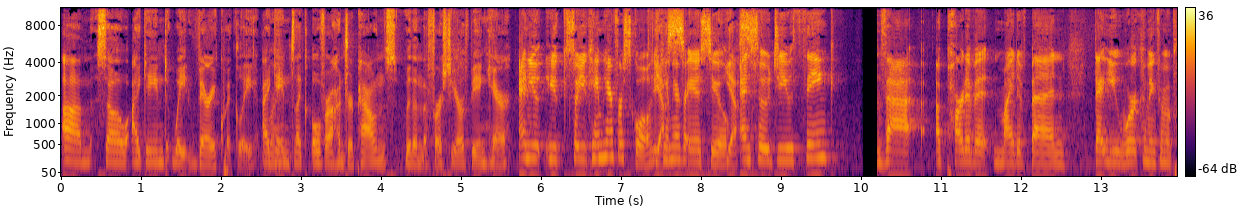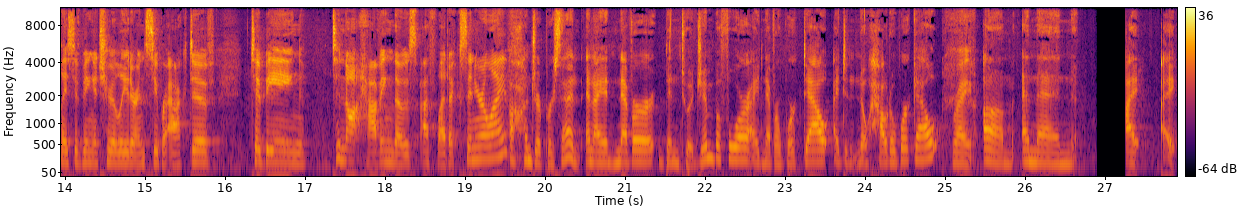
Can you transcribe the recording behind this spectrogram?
Um, so I gained weight very quickly. I gained like over 100 pounds within the first year of being here. And you, you, so you came here for school. You Yes. came here for ASU. Yes. And so, do you think that a part of it might have been that you were coming from a place of being a cheerleader and super active to being to not having those athletics in your life? A hundred percent. And I had never been to a gym before. I'd never worked out. I didn't know how to work out. Right. Um, and then I, I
